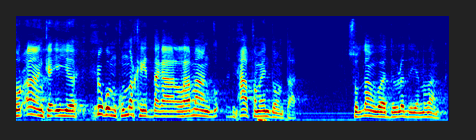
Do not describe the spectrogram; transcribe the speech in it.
qur'aanka iyo xukumku markay dagaalamaan maxaad samayn doontaan suldaan waa dowladda iyo nidaamka.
